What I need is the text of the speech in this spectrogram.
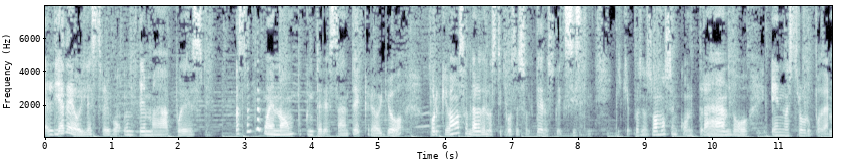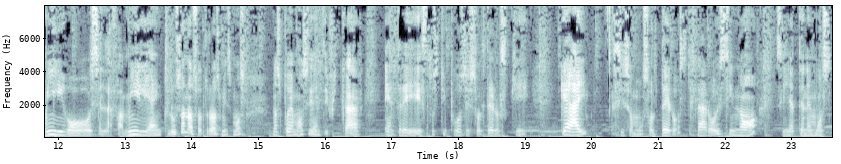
El día de hoy les traigo un tema pues bastante bueno, un poco interesante, creo yo, porque vamos a hablar de los tipos de solteros que existen y que pues nos vamos encontrando en nuestro grupo de amigos, en la familia, incluso nosotros mismos nos podemos identificar entre estos tipos de solteros que, que hay, si somos solteros, claro, y si no, si ya tenemos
